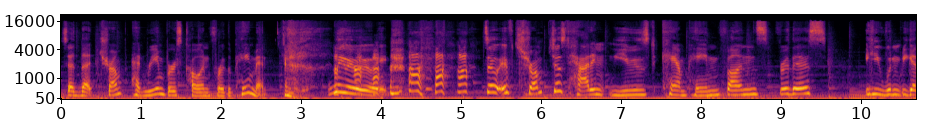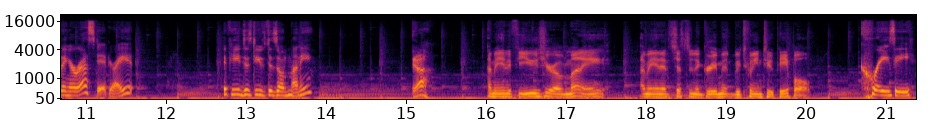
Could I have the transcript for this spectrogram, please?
said that Trump had reimbursed Cohen for the payment. wait, wait, wait, wait. so if Trump just hadn't used campaign funds for this, he wouldn't be getting arrested, right? If he just used his own money? Yeah. I mean, if you use your own money, I mean, it's just an agreement between two people. Crazy.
